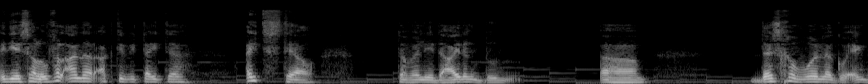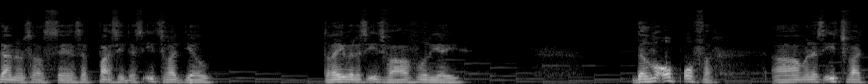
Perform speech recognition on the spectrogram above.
En jy sal hoeveel ander aktiwiteite uitstel terwyl jy daai ding doen. Ehm uh, dis gewoonlik hoe ek dan nou sal sê is 'n passie, dis iets wat jou drywer is iets waarvoor jy dinge opoffer. Um en is iets wat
